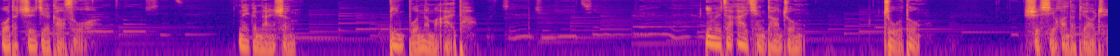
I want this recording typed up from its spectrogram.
我的直觉告诉我，那个男生。并不那么爱他，因为在爱情当中，主动是喜欢的标志。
